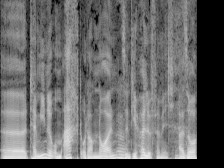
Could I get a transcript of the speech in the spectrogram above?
äh, Termine um acht oder um neun ja. sind die Hölle für mich. Also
